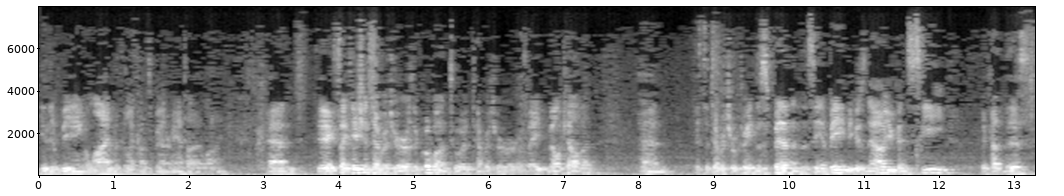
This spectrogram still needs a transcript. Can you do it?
either being aligned with the electron spin or anti-aligned. And the excitation temperature is equivalent to a temperature of 8 millikelvin, and it's the temperature between the spin and the CMB, because now you can see this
